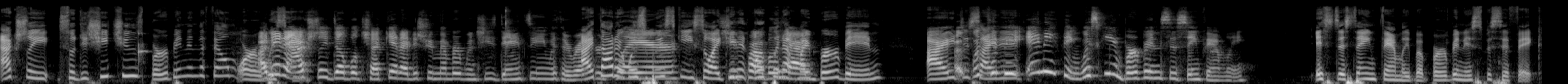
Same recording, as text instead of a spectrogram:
actually, so did she choose bourbon in the film or I didn't actually double check it. I just remember when she's dancing with her record I thought it was whiskey, so I didn't open up my bourbon. I Uh, It decided could be anything. Whiskey and bourbon is the same family. It's the same family, but bourbon is specific.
